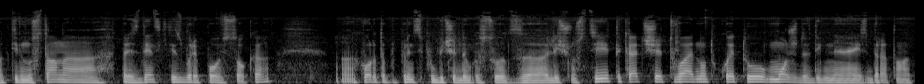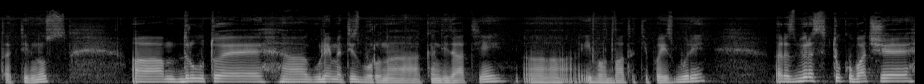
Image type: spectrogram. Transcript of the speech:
активността на президентските избори е по-висока. Хората по принцип обичат да гласуват за личности, така че това е едното, което може да вдигне избирателната активност. Другото е големият избор на кандидати и в двата типа избори. Разбира се, тук обаче,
